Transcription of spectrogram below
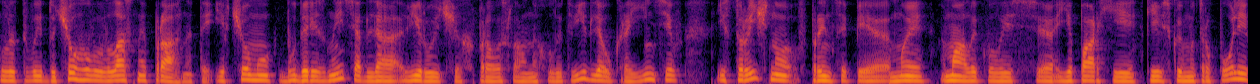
Литви? До чого ви власне прагнете? І в чому буде різниця для віруючих православних у Литві, для українців? Історично, в принципі, ми мали колись е, єпархії Київської митрополії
